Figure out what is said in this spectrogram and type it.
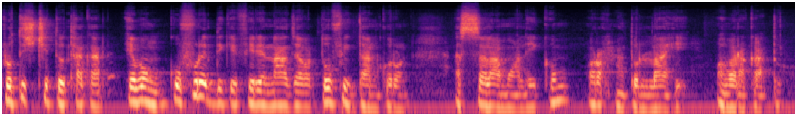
প্রতিষ্ঠিত থাকার এবং কুফুরের দিকে ফিরে না যাওয়ার তৌফিক দান করুন। আসসালামু আলাইকুম রহমতুল্লাহি ওবরাকাতু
